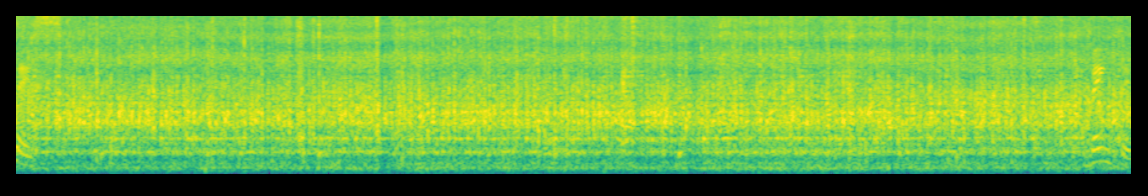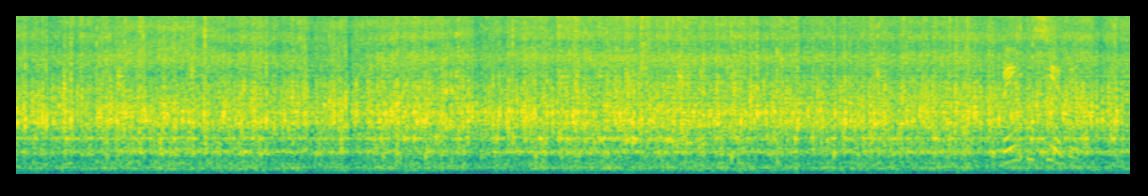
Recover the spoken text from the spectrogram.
vocês. Vente. Vente siete.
